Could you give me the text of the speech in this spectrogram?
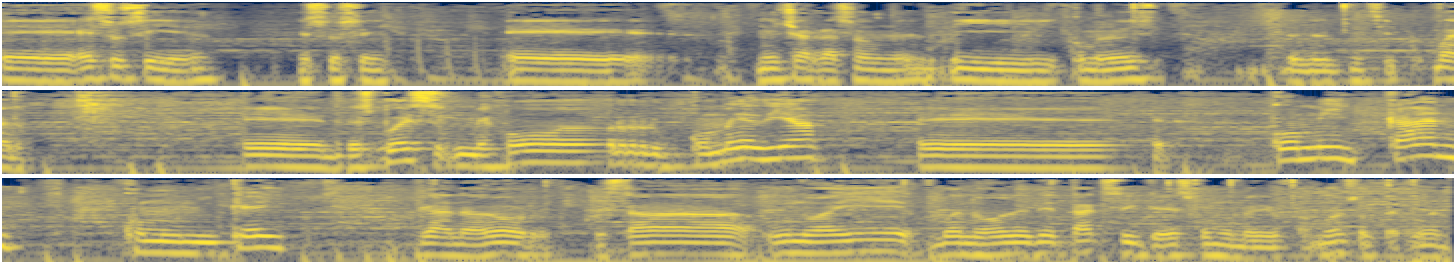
Eh, eso sí, eh, eso sí. Eh, mucha razón. eh, Y como lo dice desde el principio. Bueno. Eh, después, mejor comedia. Eh, Comic Can Communicate ganador. Está uno ahí, bueno, de Taxi, que es como medio famoso, pero bueno.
